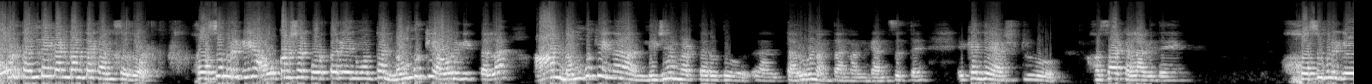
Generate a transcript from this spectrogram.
ಅವ್ರ ತಂದೆ ಕಂಡಂತ ಕನ್ಸೋದು ಹೊಸಬ್ರಿಗೆ ಅವಕಾಶ ಕೊಡ್ತಾರೆ ಅನ್ನುವಂತ ನಂಬಿಕೆ ಅವ್ರಿಗಿತ್ತಲ್ಲ, ಆ ನಂಬಿಕೆನ ನಿಜ ಮಾಡ್ತಾ ಇರೋದು ತರುಣ್ ಅಂತ ನನ್ಗೆ ಅನ್ಸುತ್ತೆ. ಯಾಕಂದ್ರೆ ಅಷ್ಟು ಹೊಸ ಕಲಾವಿದೆ. ಹೊಸಬ್ರಿಗೆ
